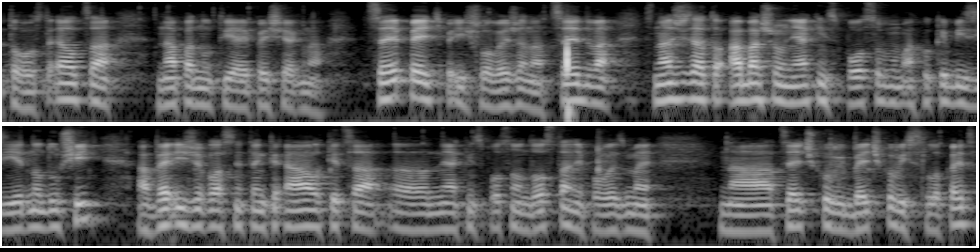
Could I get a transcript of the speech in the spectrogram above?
toho strelca, napadnutý aj pešiak na C5, prišlo väža na C2, snaží sa to Abašov nejakým spôsobom ako keby zjednodušiť a verí, že vlastne ten král, keď sa e, nejakým spôsobom dostane povedzme na C, B slopec,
